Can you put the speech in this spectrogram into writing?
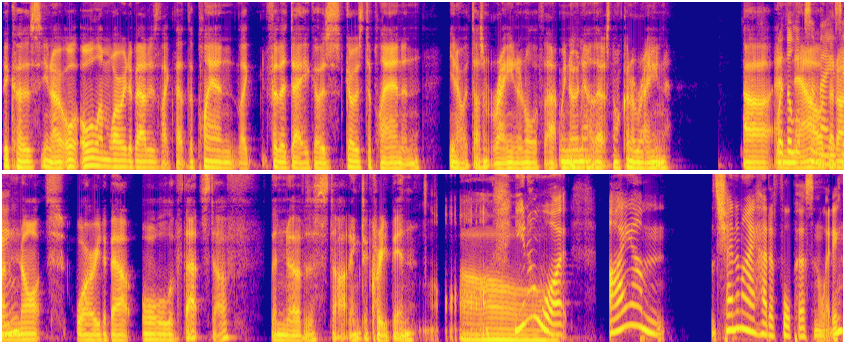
because you know all, all I'm worried about is like that the plan like for the day goes goes to plan and you know it doesn't rain and all of that. We know now that it's not going to rain. Uh, and now that I'm not worried about all of that stuff, the nerves are starting to creep in. oh, You know what? I um Shane and I had a four person wedding,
